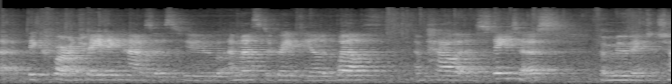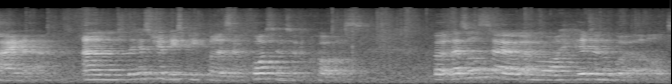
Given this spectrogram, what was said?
uh, big foreign trading houses who amassed a great deal of wealth and power and status from moving to China. And the history of these people is important, of course. But there's also a more hidden world,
